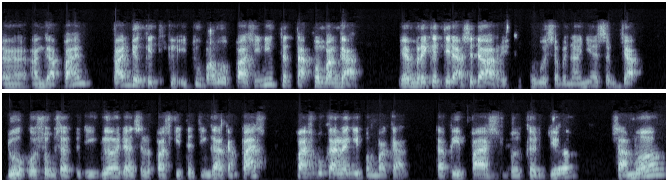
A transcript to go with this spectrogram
uh, anggapan pada ketika itu bahawa PAS ini tetap pembangkang. Ya mereka tidak sedar. Ya, bahawa sebenarnya sejak 2013 dan selepas kita tinggalkan PAS PAS bukan lagi pembangkang. Tapi PAS bekerja sama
